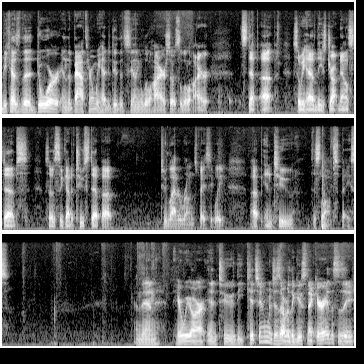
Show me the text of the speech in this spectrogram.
because the door in the bathroom we had to do the ceiling a little higher, so it's a little higher step up. So we have these drop down steps. So it's got a two step up, two ladder rungs basically, up into this loft space. And then here we are into the kitchen, which is over the gooseneck area. This is a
